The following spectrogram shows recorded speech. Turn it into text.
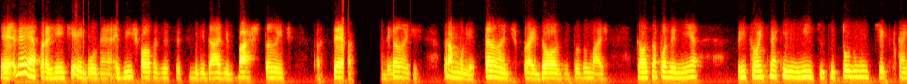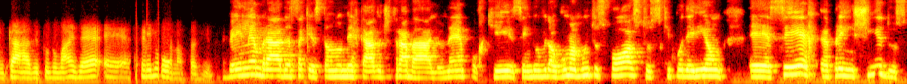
É, é para a gente é perigoso. Né? Existe falta de acessibilidade bastante para cegos, para muletantes, para idosos e tudo mais. Então, essa pandemia principalmente naquele início que todo mundo tinha que ficar em casa e tudo mais, é, é semelha um pouco a nossa vida. Bem lembrada essa questão do mercado de trabalho, né? Porque, sem dúvida alguma, muitos postos que poderiam é, ser é, preenchidos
